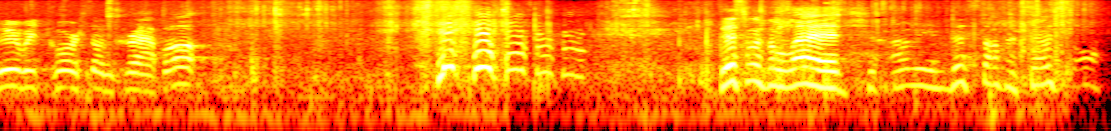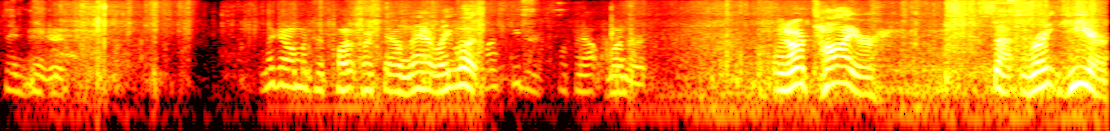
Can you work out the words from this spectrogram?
Dude, we tore some crap up. this was the ledge. I mean, this stuff is so soft in here. Look how much it pu- pushed down there. Like, look, my feet are slipping out from under it. And our tire sat right here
